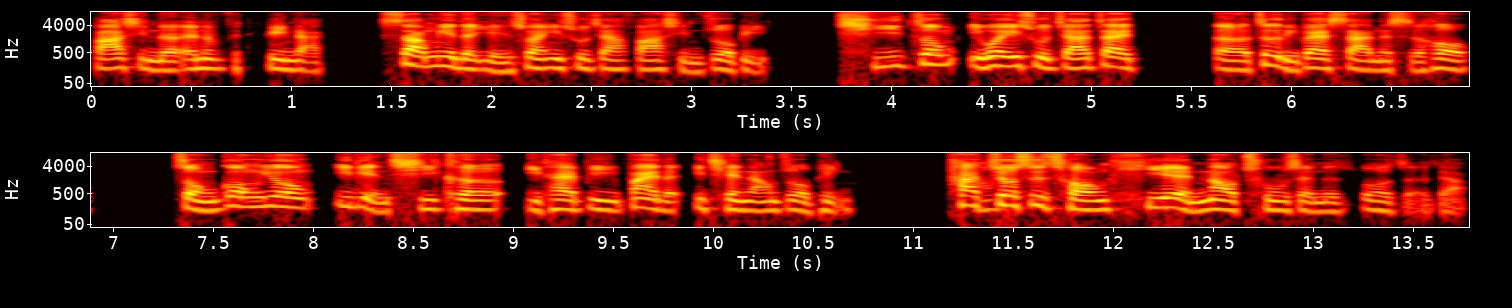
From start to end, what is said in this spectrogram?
发行的 NFT 平台上面的演算艺术家发行作品，其中一位艺术家在呃这个礼拜三的时候，总共用一点七颗以太币卖了一千张作品，他啊就是从 Here and Now 出生的作者，这样。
